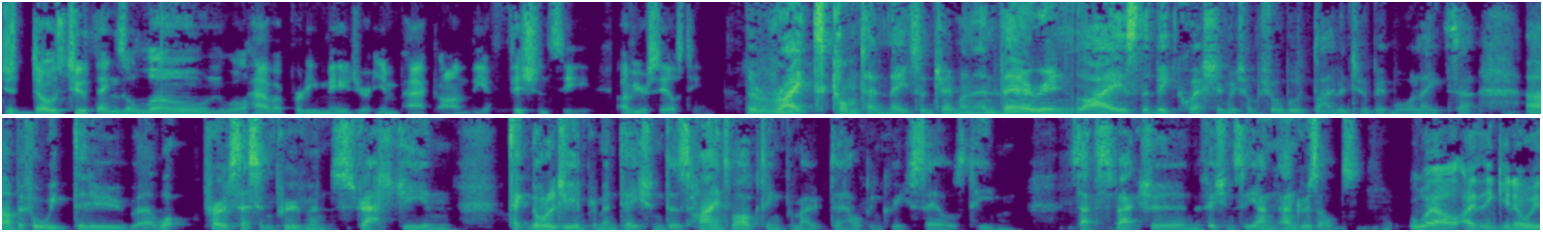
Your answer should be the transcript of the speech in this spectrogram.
Just those two things alone will have a pretty major impact on the efficiency of your sales team. The right content ladies and gentlemen and therein lies the big question which i'm sure we'll dive into a bit more later. Uh, before we do uh, what process improvement strategy and technology implementation does heinz marketing promote to help increase sales team satisfaction, efficiency, and, and results? Well, I think, you know,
